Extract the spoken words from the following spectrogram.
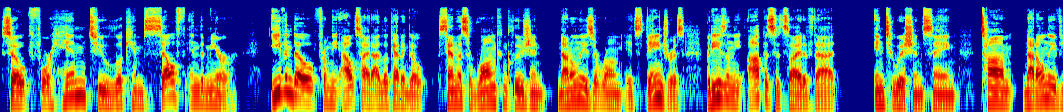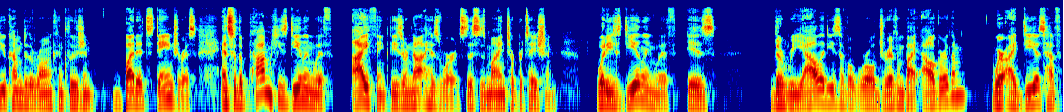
So for him to look himself in the mirror even though from the outside I look at it and go, Sam, that's a wrong conclusion. Not only is it wrong, it's dangerous, but he's on the opposite side of that intuition saying, Tom, not only have you come to the wrong conclusion, but it's dangerous. And so the problem he's dealing with, I think, these are not his words, this is my interpretation. What he's dealing with is the realities of a world driven by algorithm where ideas have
